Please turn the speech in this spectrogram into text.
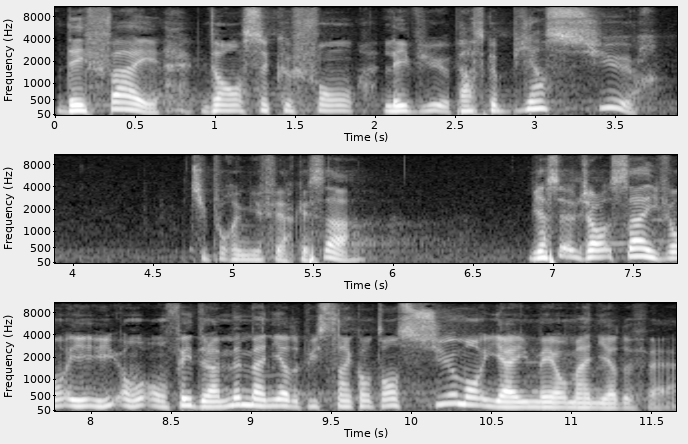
des failles dans ce que font les vieux, parce que bien sûr, tu pourrais mieux faire que ça. Bien sûr, ça, vont, on, fait de la même manière depuis 50 ans, sûrement il y a une meilleure manière de faire.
